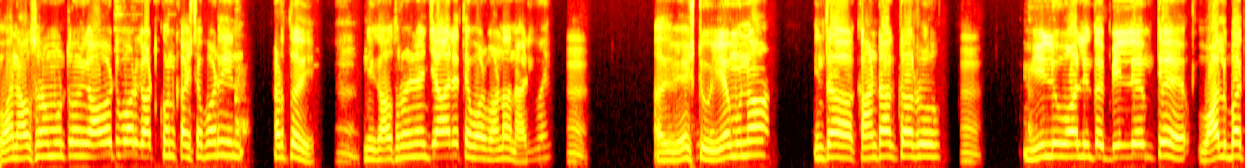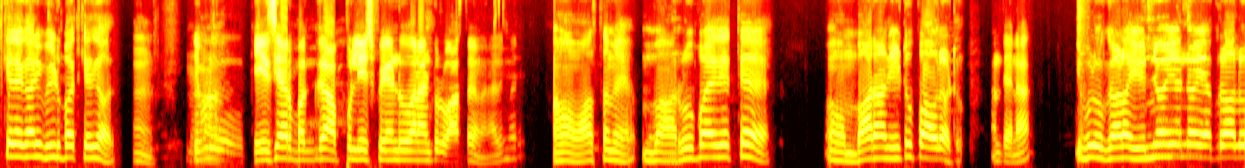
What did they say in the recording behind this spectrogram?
వాని అవసరం ఉంటుంది కాబట్టి వాడు కట్టుకొని కష్టపడి నడుతుంది ఉమ్. నీకు అవసరమైన జాగ్రత్త వాడు వండాను అడిగిపోయి. అది వేస్ట్ ఏమున్నా ఇంత కాంట్రాక్టర్లు ఉమ్. వీళ్ళు వాళ్ళు ఇంత బిల్లు ఏమితే వాళ్ళు బతికేదే కానీ వీడు బతికేది కాదు. ఇప్పుడు కేసీఆర్ బగ్గా అప్పులు చేసిపోయిండు అని అంటారు వాస్తవమే అది మరి? ఆ, వాస్తవమే. బా- రూపాయి తెస్తే ఆ, బారాని ఇటు పావులు అటు అంతేనా? ఇప్పుడు గడ ఎన్నో ఎన్నో ఎకరాలు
